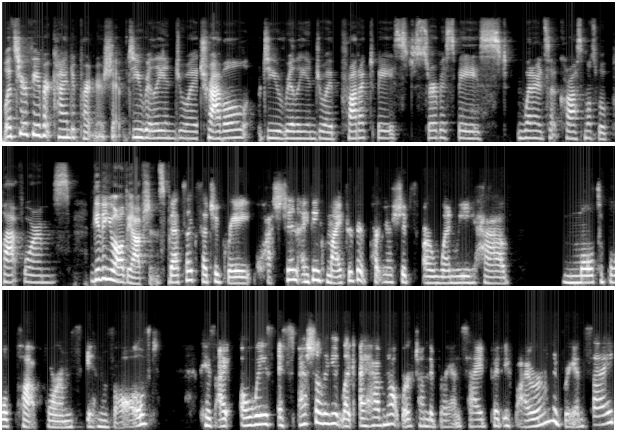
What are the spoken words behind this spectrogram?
What's your favorite kind of partnership? Do you really enjoy travel? Do you really enjoy product based, service based, when it's across multiple platforms? I'm giving you all the options. That's like such a great question. I think my favorite partnerships are when we have multiple platforms involved. Because I always, especially like I have not worked on the brand side, but if I were on the brand side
